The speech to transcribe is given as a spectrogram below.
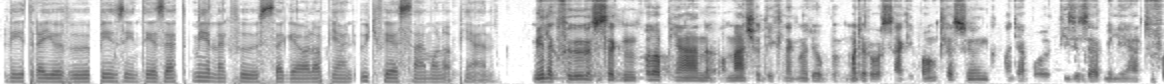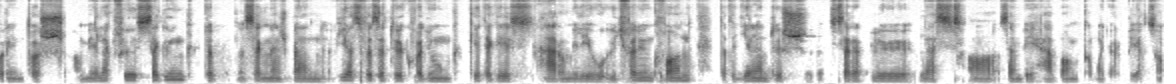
létrejövő pénzintézet mérleg főösszege alapján, ügyfélszám alapján? Mérlegfőösszegünk alapján a második legnagyobb magyarországi bank leszünk, nagyjából 10 milliárd forintos a mérlegfőösszegünk. Több szegmensben piacvezetők vagyunk, 2,3 millió ügyfelünk van, tehát egy jelentős szereplő lesz az MBH Bank a magyar piacon.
